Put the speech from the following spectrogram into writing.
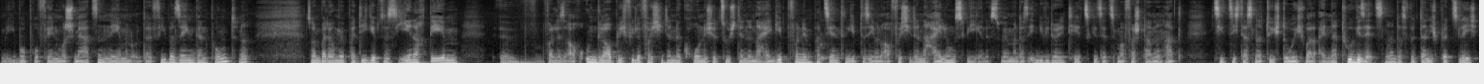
Ibuprofen muss Schmerzen nehmen und der Fieber senken, Punkt. Ne? Sondern bei der Homöopathie gibt es je nachdem, äh, weil es auch unglaublich viele verschiedene chronische Zustände nachher gibt von den Patienten, gibt es eben auch verschiedene Heilungswege. Wenn man das Individualitätsgesetz mal verstanden hat, zieht sich das natürlich durch, weil ein Naturgesetz, ne? das wird dann nicht plötzlich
